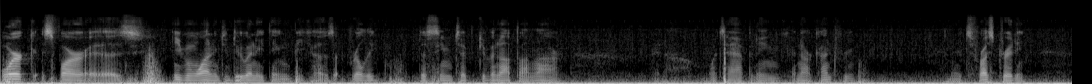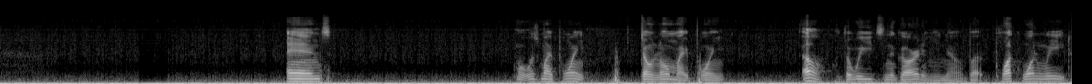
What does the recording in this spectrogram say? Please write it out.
work, as far as even wanting to do anything, because I've really just seemed to have given up on our what's happening in our country. And it's frustrating. And what was my point? Don't know my point. Oh, the weeds in the garden, you know, but pluck one weed.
